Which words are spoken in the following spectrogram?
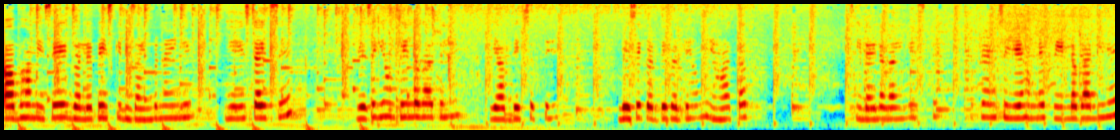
अब हम इसे गले पे इसकी डिज़ाइन बनाएँगे। ये इस टाइप से, जैसे कि हम फ्रिल लगाते हैं, ये आप देख सकते हैं। वैसे करते करते हम यहाँ तक सिलाई लगाएँगे इस पर तो फ्रेंड्स ये हमने फ्रिल लगा ली है।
